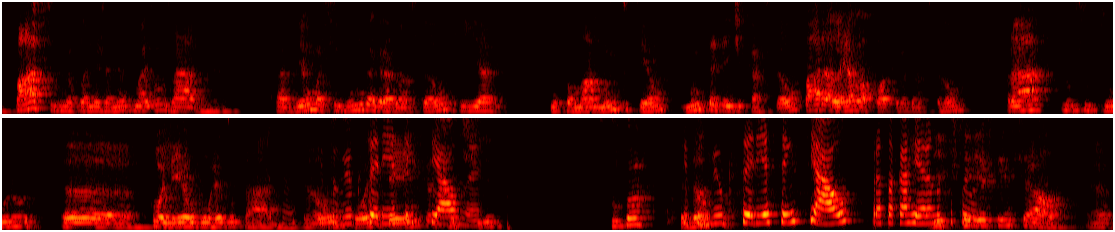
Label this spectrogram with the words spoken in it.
o passo do meu planejamento mais ousado, né? Fazer uma segunda graduação que ia me tomar muito tempo, muita dedicação, paralela à pós-graduação, para no futuro uh, colher algum resultado. Uhum. Então, tu viu foi que seria essencial, né? cansativo. né? Desculpa. E tu viu que seria essencial para a tua carreira no e futuro. que seria essencial. Né?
